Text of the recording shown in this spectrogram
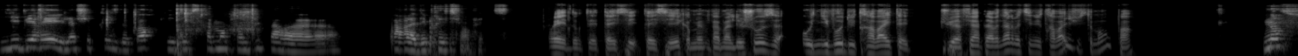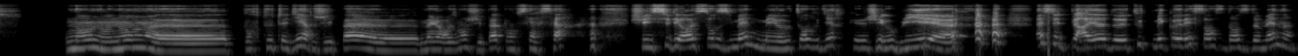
libérer et lâcher prise de corps qui est extrêmement tendu par, par la dépression en fait. Oui, donc tu as, as, essayé quand même pas mal de choses. Au niveau du travail, tu as fait intervenir la médecine du travail justement ou pas? Non, non, non, non. Euh, pour tout te dire, j'ai pas, euh, malheureusement, j'ai pas pensé à ça. je suis issue des ressources humaines, mais autant vous dire que j'ai oublié euh, à cette période toutes mes connaissances dans ce domaine.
